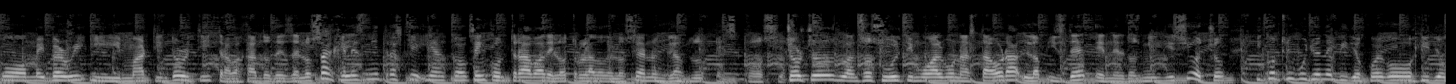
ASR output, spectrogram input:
con Mayberry y Martin Doherty trabajando desde Los Ángeles, mientras que Ian Cox se encontraba del otro lado del océano en Glasgow, Escocia. Churches lanzó su último álbum hasta ahora, Love is Dead, en el 2018 y contribuyó en el videojuego Hideo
